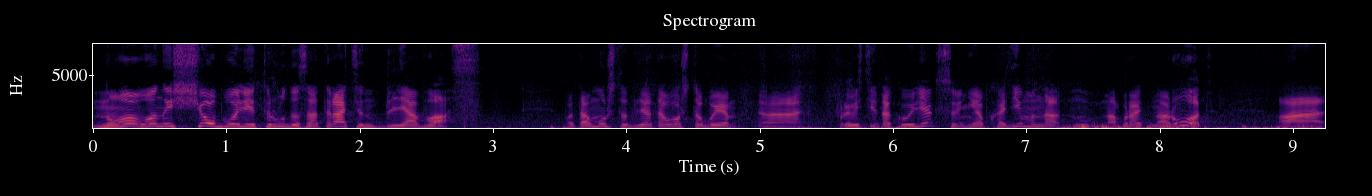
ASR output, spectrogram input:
но он еще более трудозатратен для вас. Потому что для того, чтобы а, провести такую лекцию, необходимо ну, набрать народ, а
